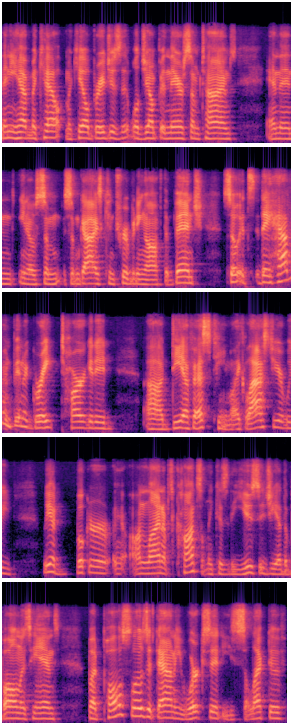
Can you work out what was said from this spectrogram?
Then you have Mikal Mikal Bridges that will jump in there sometimes, and then you know some some guys contributing off the bench. So it's they haven't been a great targeted uh, DFS team. Like last year, we we had Booker uh, on lineups constantly because of the usage. He had the ball in his hands. But Paul slows it down. He works it. He's selective.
